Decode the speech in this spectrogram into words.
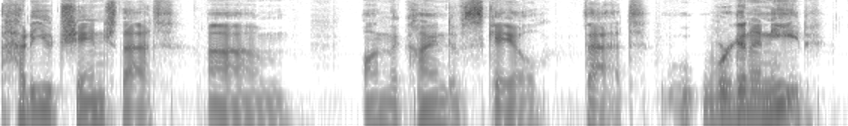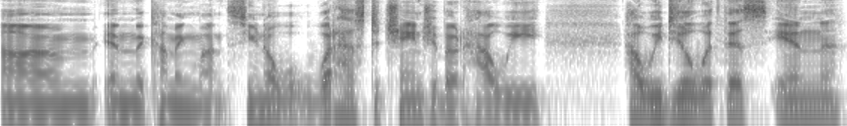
How do you change that um, on the kind of scale that we're going to need um, in the coming months? You know, what has to change about how we how we deal with this in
